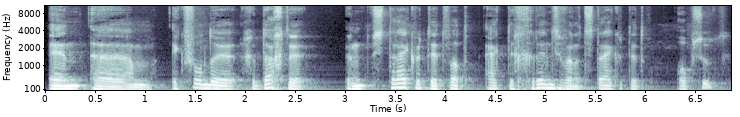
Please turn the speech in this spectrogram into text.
En ehm, ik vond de gedachte een strijkkwartet wat eigenlijk de grenzen van het strijkkwartet opzoekt,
